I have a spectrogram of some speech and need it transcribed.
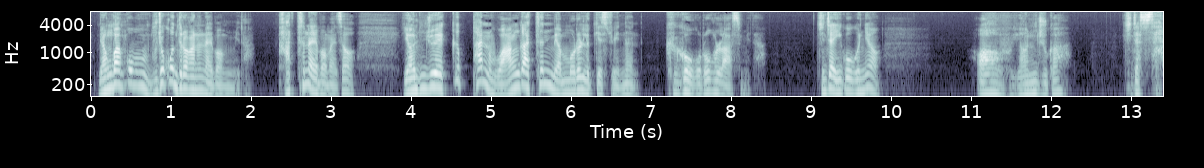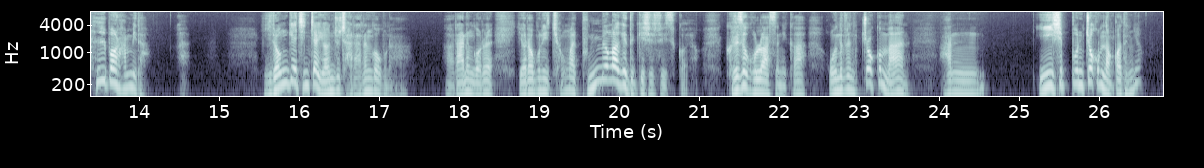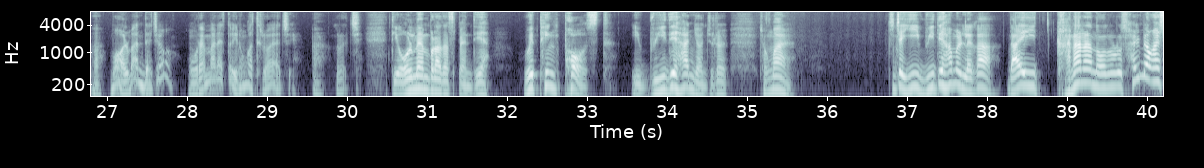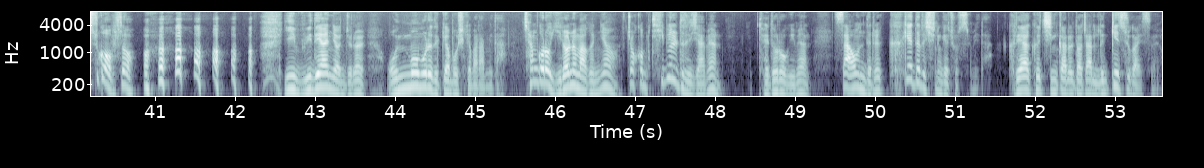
예. 명반 꼽으면 무조건 들어가는 앨범입니다. 같은 앨범에서 연주의 끝판 왕 같은 면모를 느낄 수 있는 그 곡으로 올라왔습니다. 진짜 이 곡은요, 어우, 연주가 진짜 살벌합니다. 이런 게 진짜 연주 잘하는 거구나. 라는 거를 여러분이 정말 분명하게 느끼실 수 있을 거예요. 그래서 골라왔으니까 오늘은 조금만 한 20분 조금 넘거든요. 어, 뭐 얼마 안 되죠. 오랜만에 또 이런 거 들어야지. 어, 그렇지. The Allman Brothers Band의 Whipping Post 이 위대한 연주를 정말 진짜 이 위대함을 내가 나의 이 가난한 언어로 설명할 수가 없어. 이 위대한 연주를 온몸으로 느껴보시기 바랍니다. 참고로 이런 음악은요, 조금 팁을 드리자면, 되도록이면 사운드를 크게 들으시는 게 좋습니다. 그래야 그 진가를 더 잘 느낄 수가 있어요.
